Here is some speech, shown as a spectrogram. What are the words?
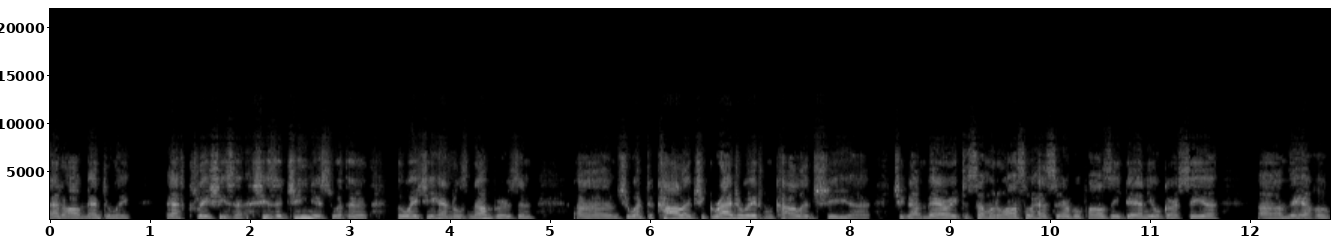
at all mentally. Actually, she's a, she's a genius with her the way she handles numbers and. Um, she went to college. She graduated from college. She she got married to someone who also has cerebral palsy, Daniel Garcia, um, they have a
